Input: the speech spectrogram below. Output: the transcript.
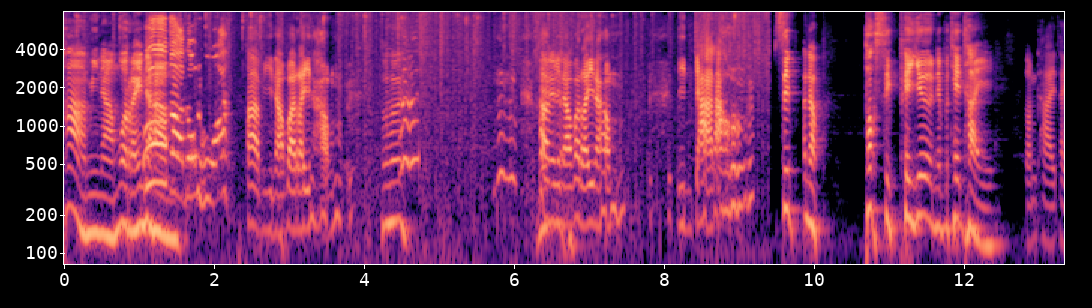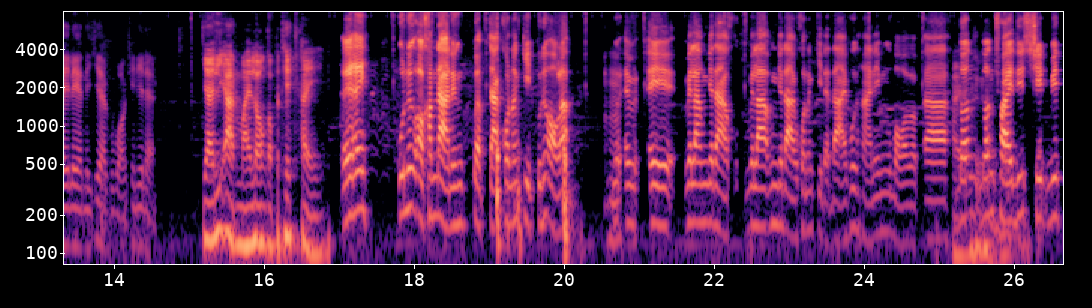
ข้ามีนามว่าไรโอ้นามต่อโดนหัวถ้ามีน้ำอะไรน้เฮ้ยำถ้ามีน้ำอะไรน้ำดินจาเราสิบอันดับท็อกซิกเพเยอร์ในประเทศไทย ตอนไทยไทยแลนด์ไอ้เหี้ยกูบอกแค่นี้แหละ อย่าลิอาจหมายรองกับประเทศไทย เอ้ยเฮ้ยกูนึกออกคำด่าหนึ่งแบบจากคนอังกฤษกูนึกออกแล้วอืมเอ้ยเอ้ยเวลามึงจะด่าเวลามึงจะด่าคนอังกฤษอะด่าไอ้พวกหานี่มึงบอกว่าแบบอ่าใช่ don't don't try this shit with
